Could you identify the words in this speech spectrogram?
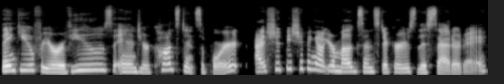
Thank you for your reviews and your constant support. I should be shipping out your mugs and stickers this Saturday.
